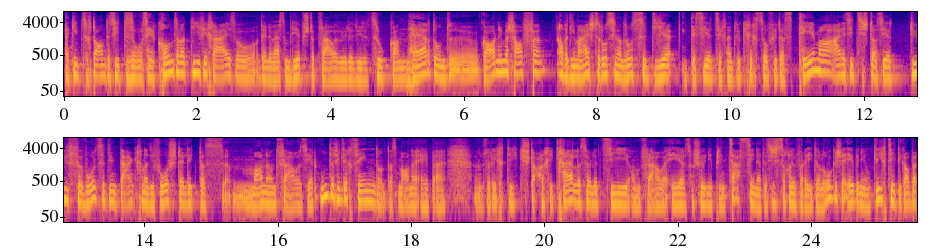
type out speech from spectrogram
Dann gibt es auf der anderen Seite so sehr konservative Kreise, wo denen wäre es am liebsten, die Frauen würden wieder zurück an den Herd und äh, gar nicht mehr arbeiten. Aber die meisten Russinnen und Russen, die interessieren sich nicht wirklich so für das Thema einerseits ist das sehr tief verwurzelt im Denken an die Vorstellung, dass ähm, Männer und Frauen sehr unterschiedlich sind und dass Männer eben ähm, so richtig starke Kerle sollen sein und Frauen eher so schöne Prinzessinnen. Das ist so ein bisschen auf einer ideologischen Ebene und gleichzeitig aber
